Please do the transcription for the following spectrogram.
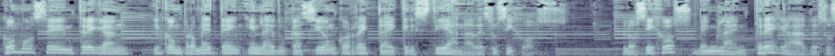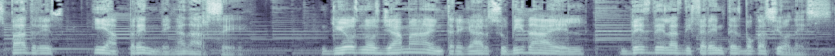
cómo se entregan y comprometen en la educación correcta y cristiana de sus hijos. Los hijos ven la entrega de sus padres y aprenden a darse. Dios nos llama a entregar su vida a Él desde las diferentes vocaciones.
